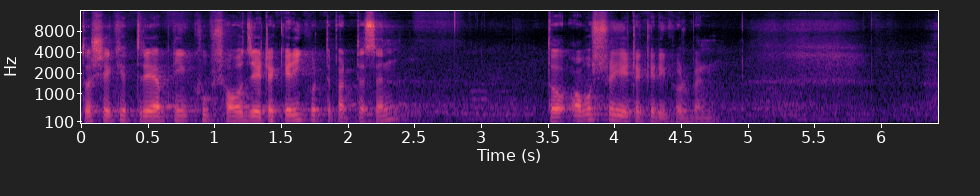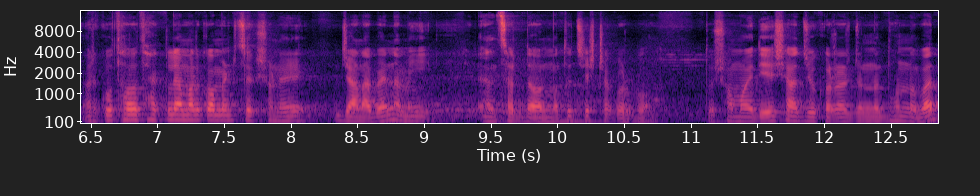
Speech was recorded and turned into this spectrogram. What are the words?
তো সেক্ষেত্রে আপনি খুব সহজে এটা ক্যারি করতে পারতেছেন। তো অবশ্যই এটা ক্যারি করবেন। আর কোথাও থাকলে আমার কমেন্ট সেকশনে জানাবেন, আমি অ্যান্সার দেওয়ার মতো চেষ্টা করব। তো সময় দিয়ে সাহায্য করার জন্য ধন্যবাদ।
